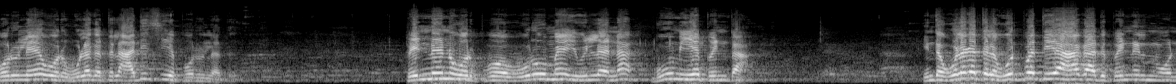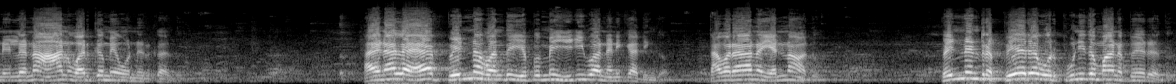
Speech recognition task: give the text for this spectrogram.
பொருளே ஒரு உலகத்துல அதிசய பொருள் அது. பெண்ணுன்னு ஒரு பொ- உருவமே இல்லைன்னா பூமியே பெண் தான். இந்த உலகத்தில் உற்பத்தியே ஆகாது பெண்ணுன்னு ஒன்று இல்லைன்னா ஆண் வர்க்கமே ஒன்று இருக்காது. அதனால பெண்ணை வந்து எப்பவுமே இழிவா நினைக்காதீங்க. தவறான எண்ணம் அது. பெண்ணுன்ற பேரே ஒரு புனிதமான பேர் அது.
